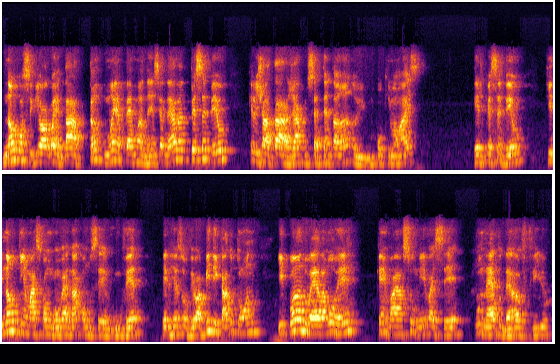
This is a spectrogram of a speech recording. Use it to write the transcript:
não conseguiu aguentar tanto manha permanência dela, percebeu que ele já está já com 70 anos e um pouquinho a mais, ele percebeu que não tinha mais como governar, como ser governo, ele resolveu abdicar do trono e quando ela morrer, quem vai assumir vai ser o neto dela, o filho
